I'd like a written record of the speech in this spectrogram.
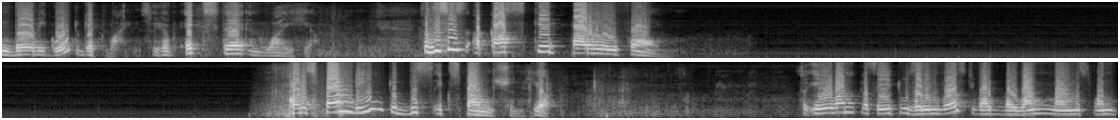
and there we go to get y. So, you have x there and y here. So, this is a cascade parallel form. corresponding to this expansion here. So, A1 plus A2 Z inverse divided by 1 minus 1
